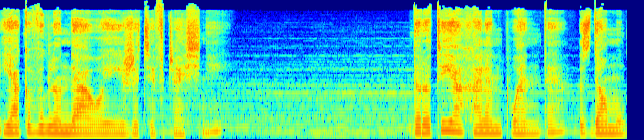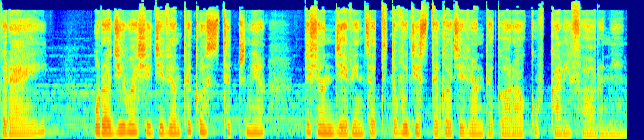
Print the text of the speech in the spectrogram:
Jak wyglądało jej życie wcześniej? Dorothea Helen Puente z domu Gray urodziła się 9 stycznia 1929 roku w Kalifornii.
